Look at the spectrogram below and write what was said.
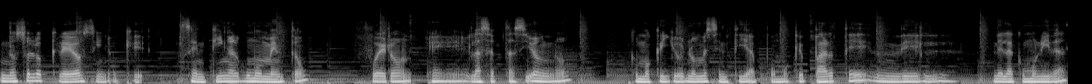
no solo creo, sino que sentí en algún momento fueron eh, la aceptación, ¿no? Como que yo no me sentía como que parte del, de la comunidad,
